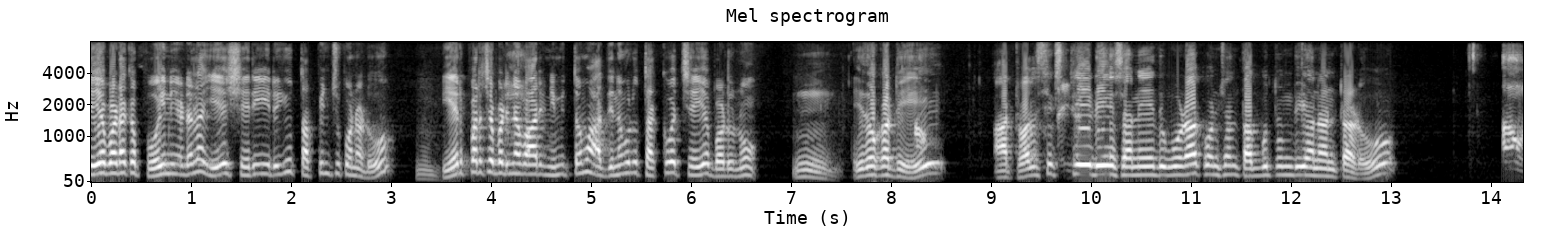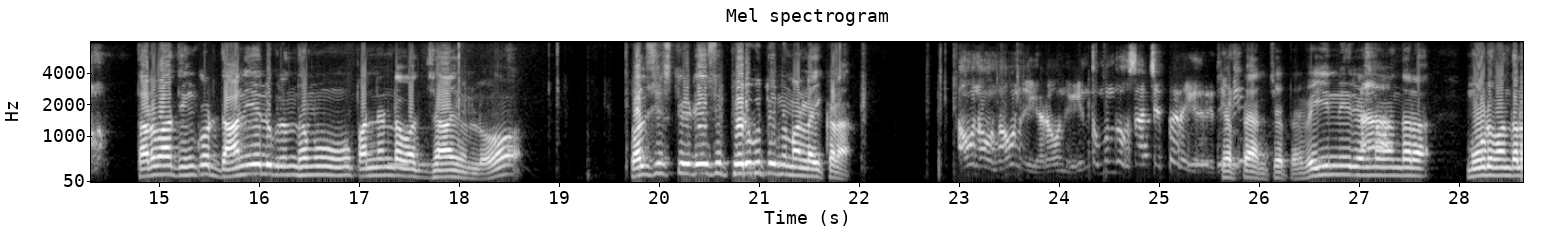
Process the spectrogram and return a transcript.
చేయబడక పోయిన ఎడల ఏ శరీరయు తప్పించుకొనడు. ఏర్పరచబడిన వారి నిమిత్తము ఆ దినములు తక్కువ చేయబడును. ఇదొకటి. ఆ ట్వెల్వ్ సిక్స్టీ డేస్ అనేది కూడా కొంచెం తగ్గుతుంది అని అంటాడు. అవును. తర్వాత ఇంకోటి దానియేలు గ్రంథము పన్నెండవ అధ్యాయంలో ట్వెల్వ్ సిక్స్టీ డేస్ పెరుగుతుంది మళ్ళీ ఇక్కడ. చెప్పాను చెప్పాను. వెయ్యిన్ని రెండు వందల మూడు వందల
